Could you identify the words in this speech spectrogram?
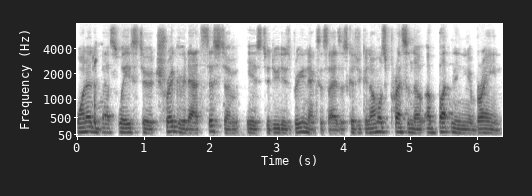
One of the best ways to trigger that system is to do these breathing exercises because you can almost press a, a button in your brain.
